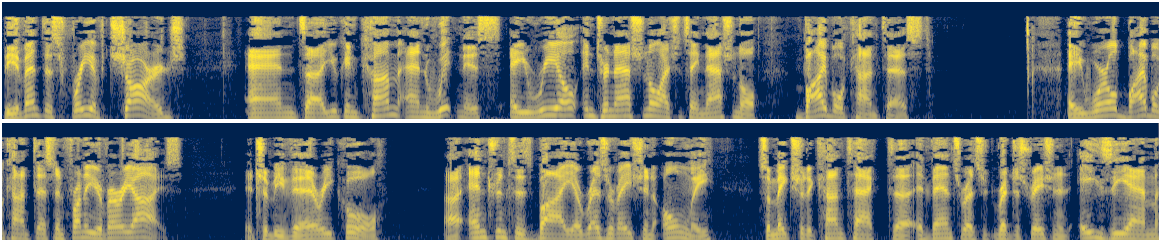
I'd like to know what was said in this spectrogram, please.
The event is free of charge and uh, you can come and witness a real international, I should say national Bible contest a World Bible Contest in front of your very eyes. It should be very cool. Uh, entrance is by reservation only, so make sure to contact uh, advance res- registration at azm.org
